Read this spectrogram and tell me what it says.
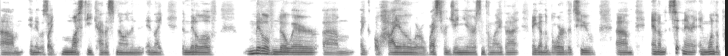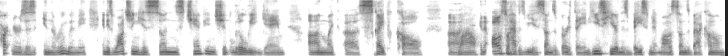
um, and it was like musty kind of smelling in, in like the middle of middle of nowhere, um, like Ohio or West Virginia or something like that, maybe on the border of the two. Um, and I'm sitting there, and one of the partners is in the room with me, and he's watching his son's championship little league game on like a Skype call. Uh, wow! And it also happens to be his son's birthday, and he's here in this basement while his son's back home,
